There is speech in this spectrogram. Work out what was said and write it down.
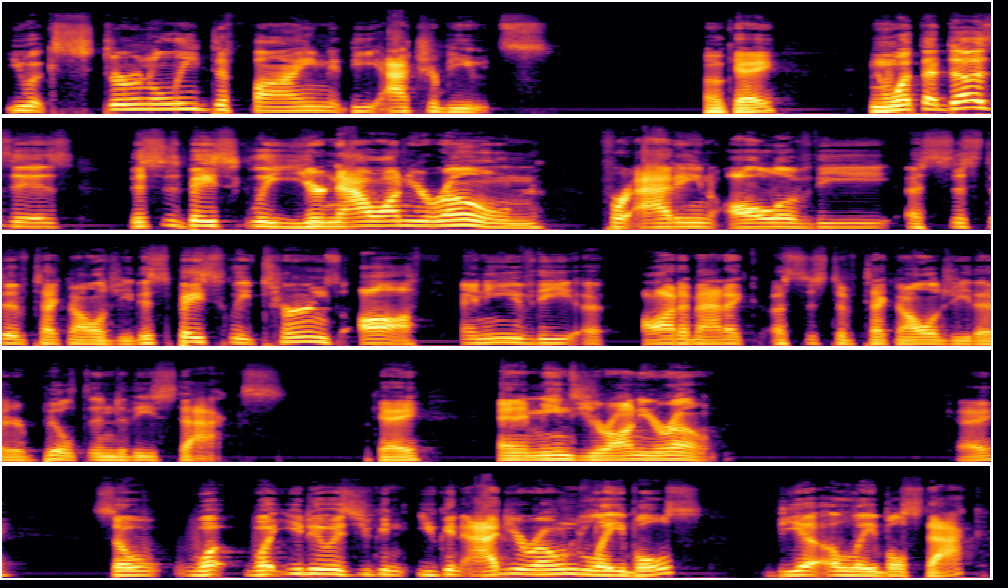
you externally define the attributes. Okay. And what that does is this is basically you're now on your own for adding all of the assistive technology. This basically turns off any of the uh, automatic assistive technology that are built into these stacks. Okay. And it means you're on your own. Okay. So what what you do is you can you can add your own labels via a label stack.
